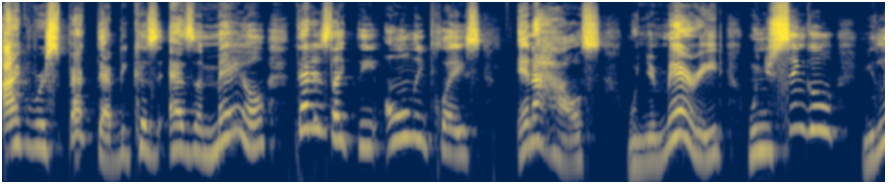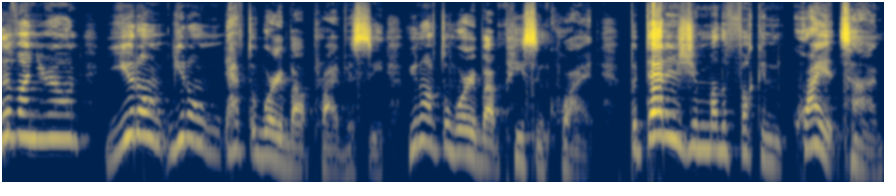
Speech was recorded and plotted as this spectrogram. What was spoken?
I respect that because as a male, that is like the only place in a house when you're married, when you're single, you live on your own, you don't you don't have to worry about privacy. You don't have to worry about peace and quiet. But that is your motherfucking quiet time.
